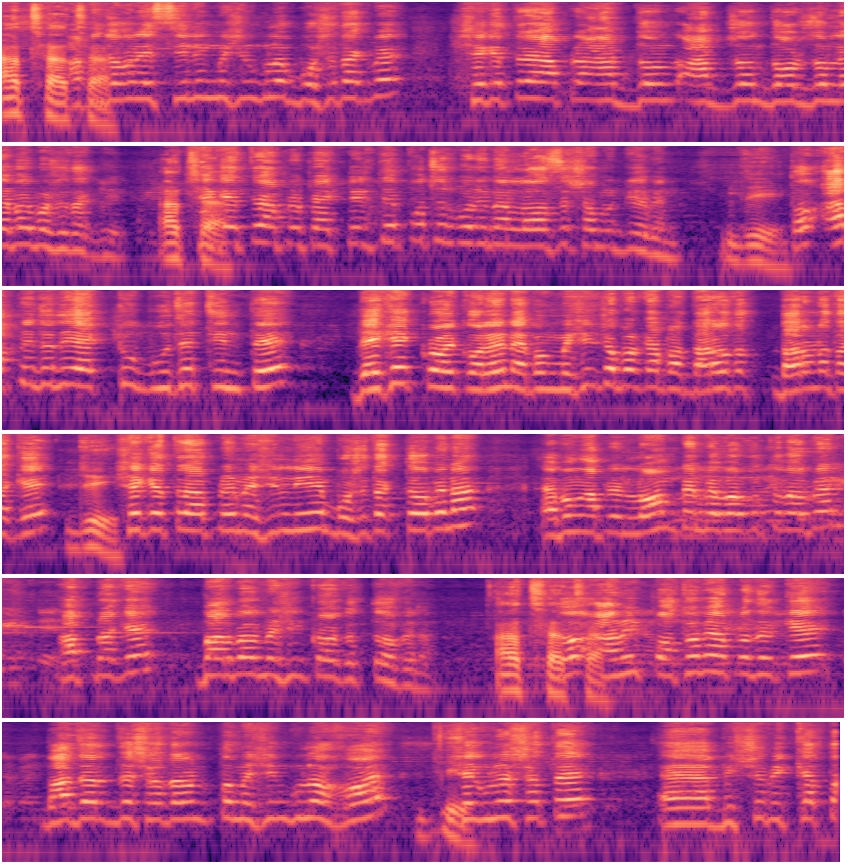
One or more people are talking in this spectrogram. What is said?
আচ্ছা আচ্ছা। আপনি যখন এই সিলিং মেশিনগুলো বসে থাকবে সেক্ষেত্রে আপনার আটজন আটজন দশজন লেবার বসে থাকবে। আচ্ছা। সেক্ষেত্রে আপনার ফ্যাক্টরিতে প্রচুর পরিমাণ লসের সম্মুখীন হবেন। জি। তো আপনি যদি একটু বুঝে চিনতে দেখে ক্রয় করেন এবং মেশিন সম্পর্কে আপনার ধারণা- থাকে সেক্ষেত্রে আপনি মেশিন নিয়ে বসে থাকতে হবে না এবং আপনি লং টাইম ব্যবহার করতে পারবেন আপনাকে বারবার মেশিন ক্রয় করতে হবে না। আচ্ছা তো আচ্ছা। আমি প্রথমে আপনাদেরকে বাজার যে সাধারণত মেশিনগুলো হয় সেগুলোর সাথে বিশ্ববিখ্যাত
